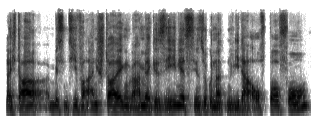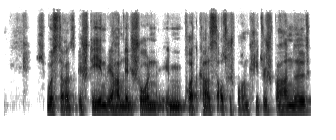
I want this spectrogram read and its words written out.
vielleicht da ein bisschen tiefer einsteigen. Wir haben ja gesehen jetzt den sogenannten Wiederaufbaufonds. Ich muss daran gestehen, wir haben den schon im Podcast ausgesprochen kritisch behandelt,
